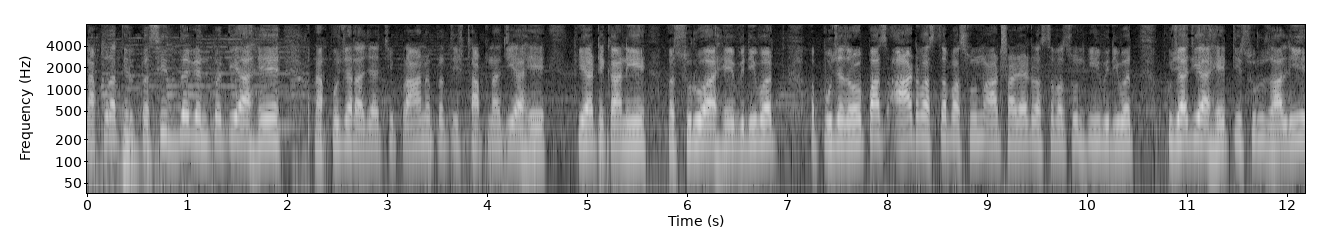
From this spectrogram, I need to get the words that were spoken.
नागपुरातील प्रसिद्ध गणपती आहे. नागपूरच्या राजाची प्राण प्रतिष्ठापना जी आहे ती या ठिकाणी सुरू आहे. विधिवत पूजा जवळपास आठ वाजतापासून आठ साडेआठ वाजतापासून ही विधिवत पूजा जी आहे ती सुरू झाली.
